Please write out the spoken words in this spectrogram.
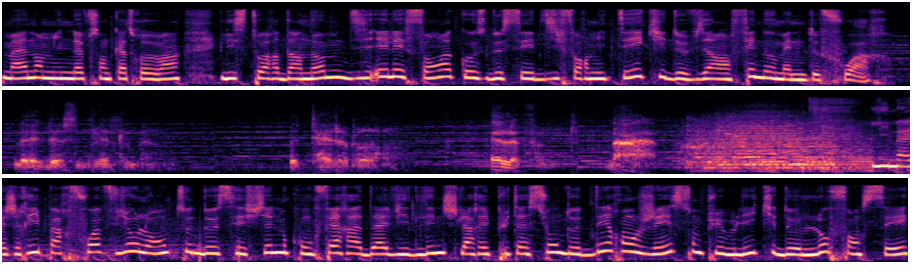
Man en 1980, l'histoire d'un homme dit éléphant à cause de ses difformités qui devient un phénomène de foire. Ladies and gentlemen, the terrible Elephant Man. L'imagerie parfois violente de ces films confère à David Lynch la réputation de déranger son public, de l'offenser.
